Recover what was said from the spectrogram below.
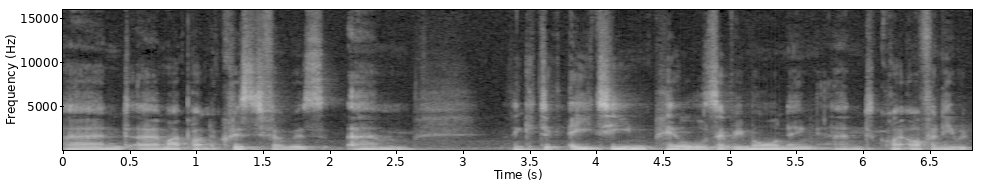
and uh, my partner Christopher was. Um, I think he took 18 pills every morning, and quite often he would,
